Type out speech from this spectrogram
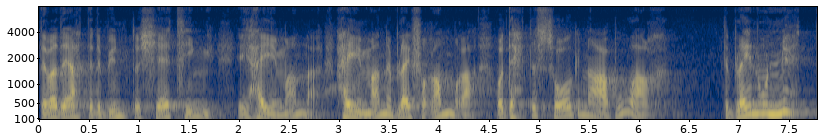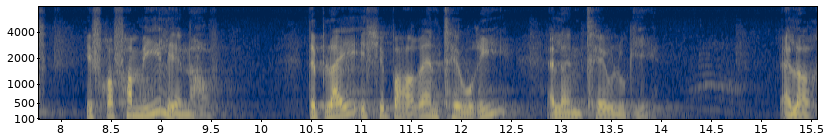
Det var det at det begynte å skje ting i heimene. Heimene ble forandra, og dette så naboer. Det ble noe nytt fra familien av. Det ble ikke bare en teori eller en teologi. Eller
